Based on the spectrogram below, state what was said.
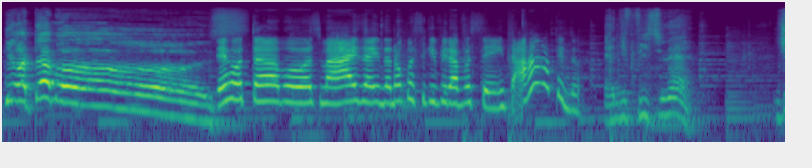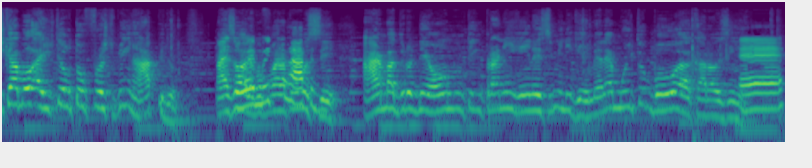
Derrotamos! Derrotamos, mas ainda não consegui virar você, hein? Tá rápido. É difícil, né? A gente acabou, a gente derrotou o Frost bem rápido. Mas Foi olha, eu vou falar pra rápido. você. A armadura neon não tem pra ninguém nesse minigame. Ela é muito boa, Carolzinha. É,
